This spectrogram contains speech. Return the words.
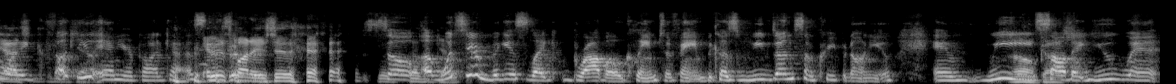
yeah, like fuck you and your podcast. It is funny. so, uh, what's your biggest like Bravo claim to fame? Because we've done some creeping on you, and we oh, saw that you went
